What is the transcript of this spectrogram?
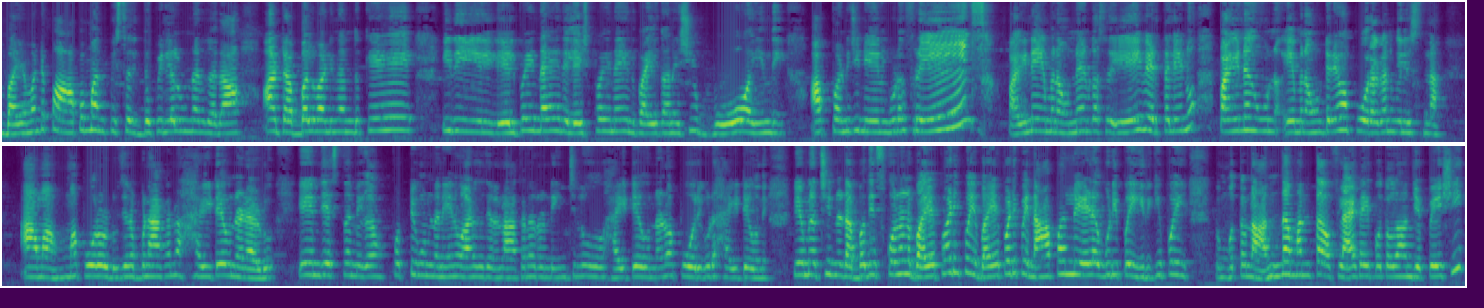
భయం అంటే పాపం అనిపిస్తుంది. ఇద్దరు పిల్లలు ఉన్నారు కదా ఆ డబ్బాలు పడినందుకే ఇది వెళ్ళిపోయిందా ఇది లేచిపోయిందా ఇది పైకి అనేసి బో అయింది. అప్పటి నుంచి నేను కూడా ఫ్రెండ్స్ పైన ఏమైనా ఉన్నాయని అసలు ఏమి పెడతలేను. పైన ఉన్న- ఏమైనా ఉంటేనే మా పోరగాని పిలుస్తున్నా. ఆమా మా పోరోడు జరబ్బు నాకన్నా హైటే ఉన్నాడు ఏం చేస్తాం ఇక పొట్టిగా ఉన్న నేను వాడికి జర నాకన్నా రెండు ఇంచులు హైటే ఉన్నాడు ఆ పోరి కూడా హైటే ఉంది. ఏమైనా చిన్న డబ్బా తీసుకోవాలని భయపడిపోయి భయపడిపోయి నా పనులు ఏడగుడిపోయి ఇరిగిపోయి మొత్తం నా అందం అంతా ఫ్లాట్ అయిపోతుందా అని చెప్పేసి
